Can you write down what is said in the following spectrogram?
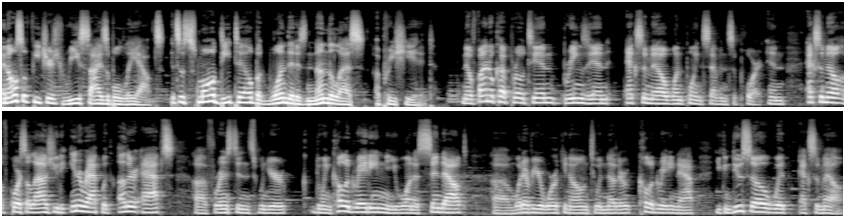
and also features resizable layouts. It's a small detail, but one that is nonetheless appreciated. Now Final Cut Pro 10 brings in XML 1.7 support, and XML of course allows you to interact with other apps. Uh, for instance, when you're doing color grading and you wanna send out um, whatever you're working on to another color grading app, you can do so with XML.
